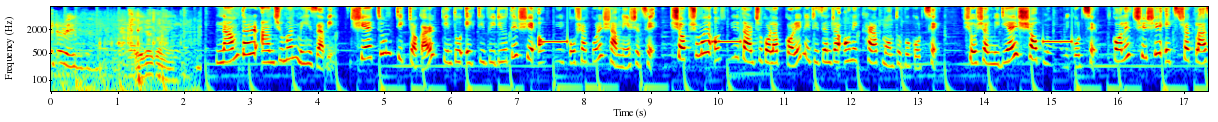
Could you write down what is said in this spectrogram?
এটা রেখেছেন এইরকমই নাম তার আঞ্জুমান মেহজাবিন। সে একজন টিকটকার কিন্তু একটি ভিডিওতে সে অশ্লীল পোশাক পরে সামনে এসেছে। সবসময় অশ্লীল কার্যকলাপ করে নেটিজেনরা অনেক খারাপ মন্তব্য করছে। সোশ্যাল মিডিয়ায় সব নোংরামি করছে। কলেজ শেষে এক্সট্রা ক্লাস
